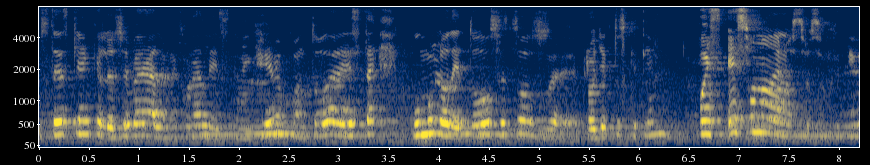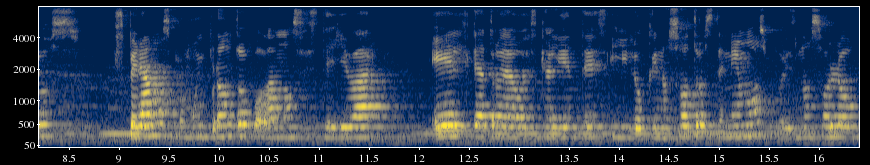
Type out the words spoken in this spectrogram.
¿Ustedes quieren que los lleve a lo mejor al extranjero con todo este cúmulo de todos estos eh, proyectos que tienen? Pues es uno de nuestros objetivos. Esperamos que muy pronto podamos este, llevar el Teatro de Aguascalientes y lo que nosotros tenemos, pues no solo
